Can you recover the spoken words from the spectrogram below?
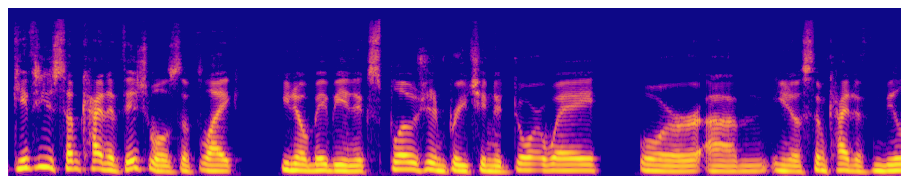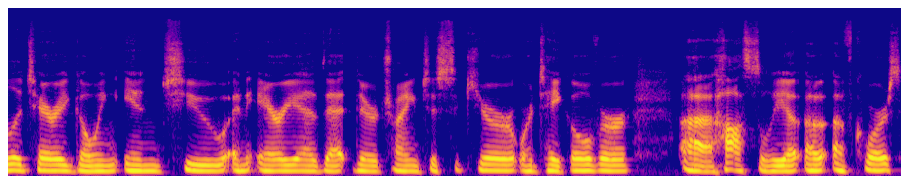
gives you some kind of visuals of like, you know, maybe an explosion breaching a doorway or, um, you know, some kind of military going into an area that they're trying to secure or take over, uh, hostily, uh, of course.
